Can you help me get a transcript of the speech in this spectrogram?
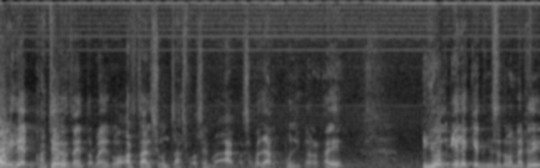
अहिले घटेर चाहिँ तपाईँको अडचालिस उन्चास पर्सेन्टमा आएको छ बजार पुँजीकरण है? यो यसले के दिन्छ त भन्दाखेरि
